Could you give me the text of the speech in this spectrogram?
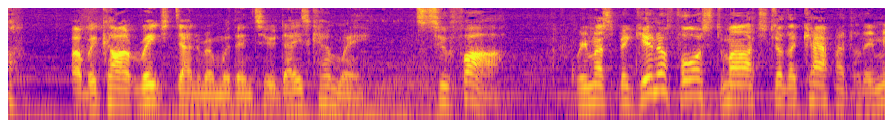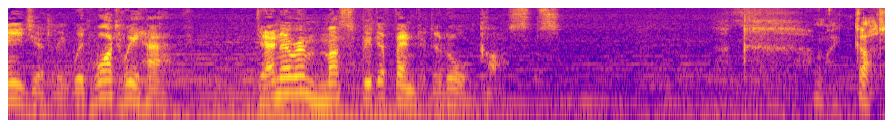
But we can't reach Denerim within two days, can we? It's too far. We must begin a forced march to the capital immediately with what we have. Denerim must be defended at all costs. Oh my god.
